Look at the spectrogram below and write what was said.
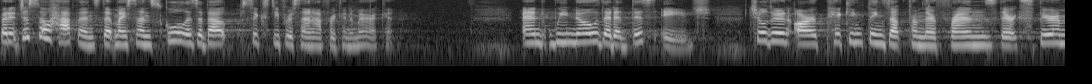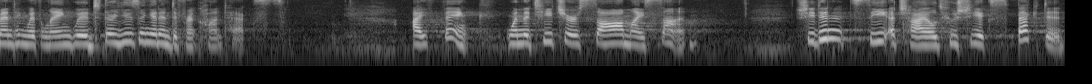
But it just so happens that my son's school is about 60% African American. And we know that at this age, Children are picking things up from their friends, they're experimenting with language, they're using it in different contexts. I think when the teacher saw my son, she didn't see a child who she expected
